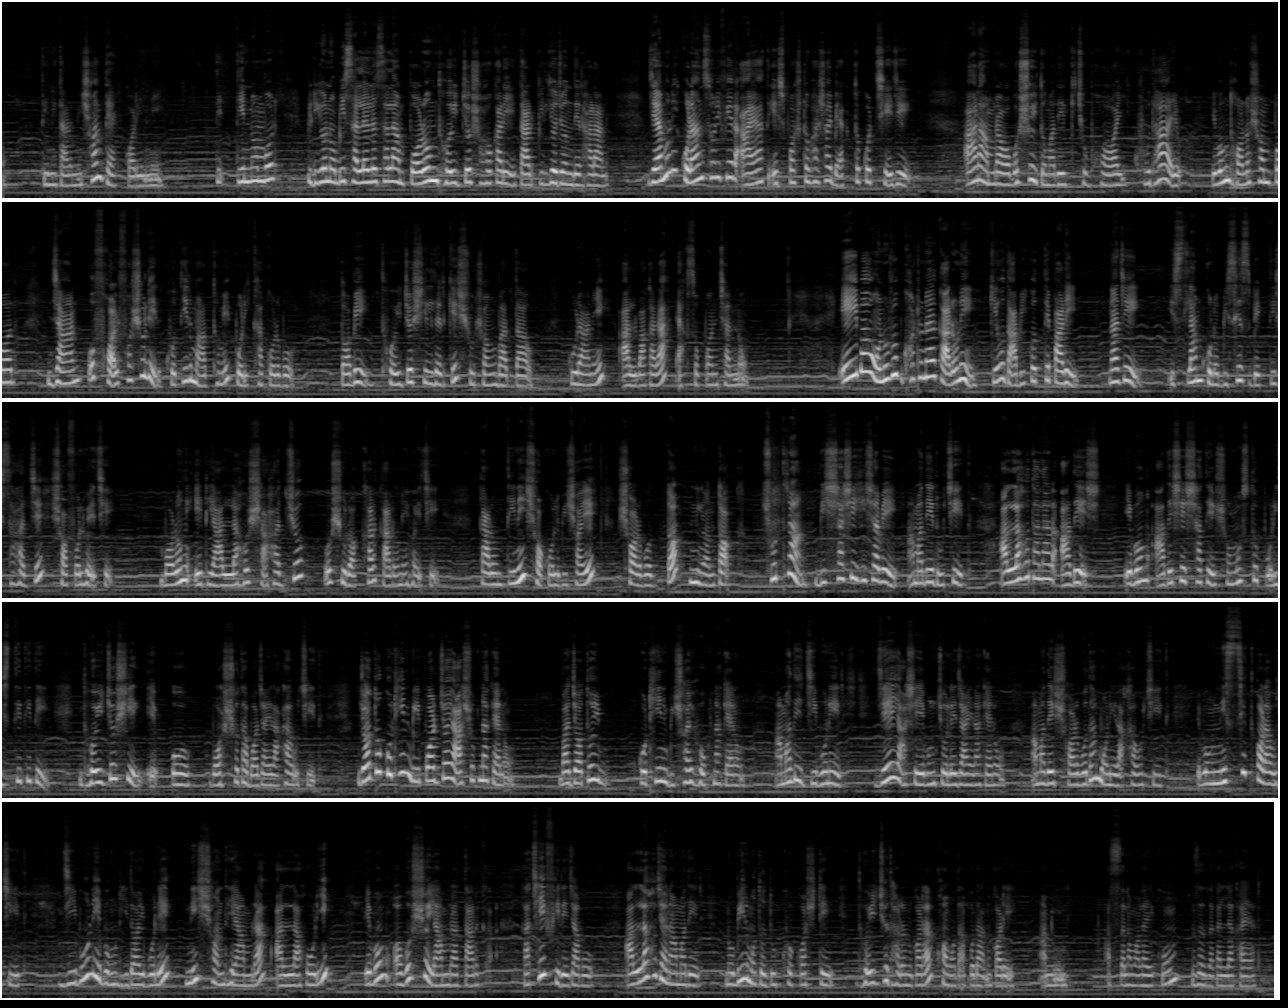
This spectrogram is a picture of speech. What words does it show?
তিনি তার মিশন ত্যাগ করেননি। তিন নম্বর, প্রিয় নবী সাল্লা সাল্লাম পরম ধৈর্য সহকারে তার প্রিয়জনদের হারান। যেমনই কোরআন শরীফের আয়াত স্পষ্ট ভাষায় ব্যক্ত করছে যে, আর আমরা অবশ্যই তোমাদের কিছু ভয়, ক্ষুধা এবং ধনসম্পদ, যান ও ফল ফসলের ক্ষতির মাধ্যমে পরীক্ষা করব। তবে ধৈর্যশীলদেরকে সুসংবাদ দাও। কুরআনে আলবাকারা একশো পঞ্চান্ন। এই বা অনুরূপ ঘটনার কারণে কেউ দাবি করতে পারে না যে ইসলাম কোনো বিশেষ ব্যক্তির সাহায্যে সফল হয়েছে, বরং এটি আল্লাহর সাহায্য ও সুরক্ষার কারণে হয়েছে, কারণ তিনি সকল বিষয়ে সর্বোত্তম নিয়ন্ত্রক। সুতরাং বিশ্বাসী হিসাবে আমাদের উচিত আল্লাহ তালার আদেশ এবং আদেশের সাথে সমস্ত পরিস্থিতিতে ধৈর্যশীল ও বশ্যতা বজায় রাখা উচিত। যত কঠিন বিপর্যয় আসুক না কেন বা যতই কঠিন বিষয় হোক না কেন, আমাদের জীবনের যেই আসে এবং চলে যায় না কেন, আমাদের সর্বদা মনে রাখা উচিত এবং নিশ্চিত করা উচিত, জীবন এবং হৃদয় বলে নিঃসন্দেহে আমরা আল্লাহরই এবং অবশ্যই আমরা তার কাছেই ফিরে যাব। আল্লাহ যেন আমাদের নবীর মতো দুঃখ, কষ্টে ধৈর্য ধারণ করার ক্ষমতা প্রদান করে। আমিন। আসসালামু আলাইকুম। জাজাকাল্লা খায়ার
